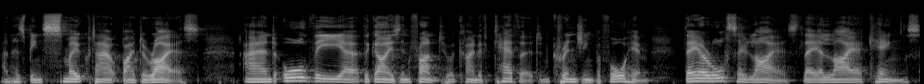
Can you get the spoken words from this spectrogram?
and has been smoked out by Darius. And all the, uh, the guys in front who are kind of tethered and cringing before him, they are also liars. They are liar kings,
